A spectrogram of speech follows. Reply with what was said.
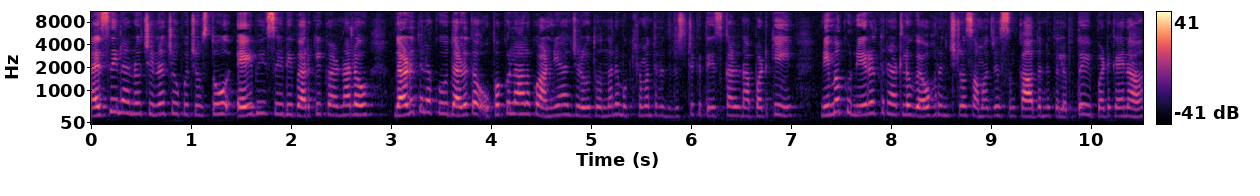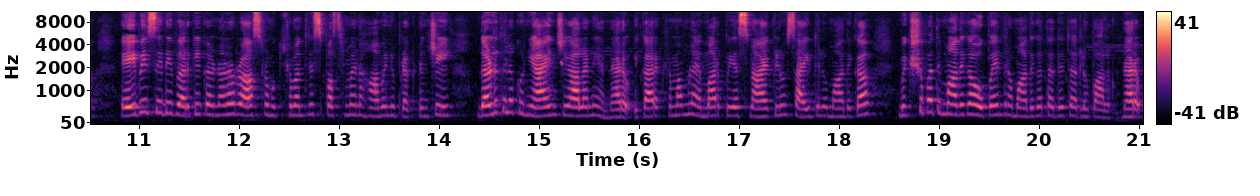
ఎస్సీలను చిన్నచూపు చూస్తూ ఏబీసీడీ వర్గీకరణలో దళితులకు దళిత ఉపకులాలకు అన్యాయం జరుగుతోందని ముఖ్యమంత్రి దృష్టికి తీసుకెళ్ళినప్పటికీ నిమ్మకు నీరెత్తినట్లు వ్యవహరించడం సమంజసం కాదని తెలుపుతూ ఇప్పటికైనా ఏబీసీడీ వర్గీకరణలో రాష్ట్ర ముఖ్యమంత్రి స్పష్టమైన హామీని ప్రకటించి దళితులకు న్యాయం చేయాలని అన్నారు. ఈ కార్యక్రమంలో ఎంఆర్పీఎస్ నాయకులు సైదులు మాదిగ భిక్షపతి మాదిగ ఉపేంద్ర మాదిగ తదితరులు పాల్గొన్నారు.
